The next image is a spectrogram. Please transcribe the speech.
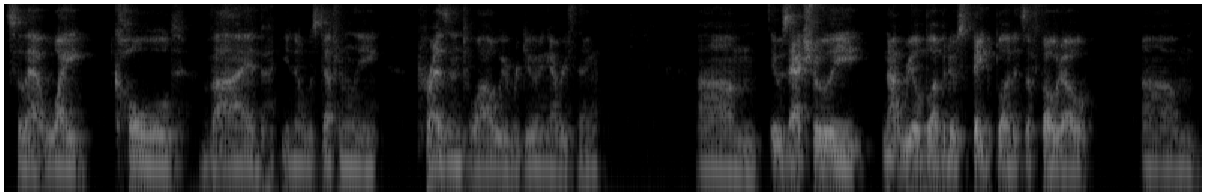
so that white, cold vibe, you know, was definitely present while we were doing everything. Um, it was actually not real blood, but it was fake blood. It's a photo. Um,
